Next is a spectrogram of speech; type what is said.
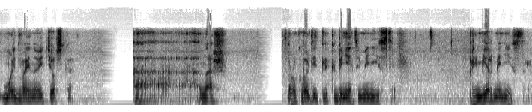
мой двойной тезка, а наш руководитель кабинета министров, премьер-министр,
